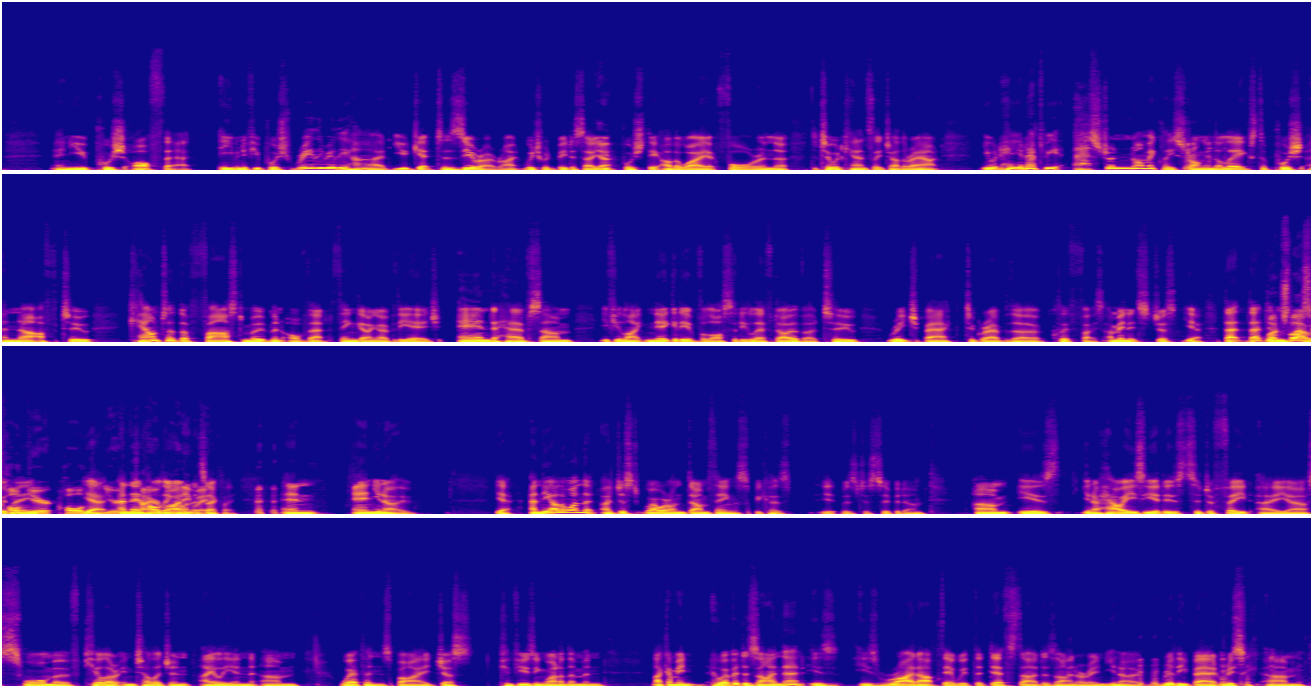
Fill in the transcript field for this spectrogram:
and you push off that, even if you push really, really hard, you'd get to zero, right? Which would be to say Yeah. you'd push the other way at four and the, the two would cancel each other out. You would, you'd have to be astronomically strong in the legs to push enough to counter the fast movement of that thing going over the edge and have some, if you like, negative velocity left over to reach back to grab the cliff face. I mean, it's just yeah, that that didn't Much fly less with hold me. your- hold yeah, your and then entire holding body on weight. exactly, and and you know, yeah, and the other one that I just while we're on dumb things because it was just super dumb, um, is you know how easy it is to defeat a uh, swarm of killer intelligent alien um, weapons by just confusing one of them and like I mean whoever designed that is is right up there with the Death Star designer in you know really bad risk um,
